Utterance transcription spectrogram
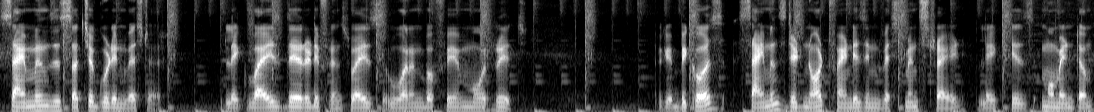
Simons is such a good investor, like, why is there a difference? Why is Warren Buffett more rich? okay because simons did not find his investment stride like his momentum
